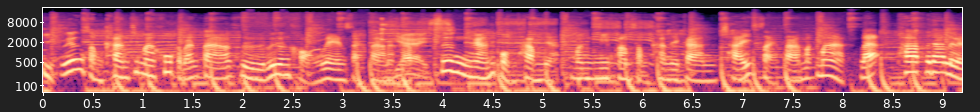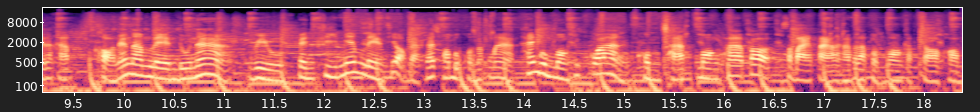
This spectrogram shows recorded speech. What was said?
อีกเรื่องสำคัญที่มาคู่กับแว่นตาก็คือเรื่องของเลนส์สายตานะครับ Yes ซึ่งงานที่ผมทำเนี่ยมันมีความสำคัญในการใช้สายตามาก ๆ และพลาดไม่ได้เลยนะครับ ขอแนะนำเลนส์ดูหน้าวิวเป็นพรีเมียมเลนส์ที่ออกแบบได้เฉพาะบุคคลมาก ๆ ให้มุมมองที่กว้าง คมชัด มองภาพก็สบายตานะครับเวลาผมมองกับจอคอม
